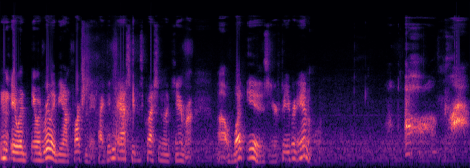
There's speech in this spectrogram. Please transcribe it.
It would it would really be unfortunate if I didn't ask you this question on camera. Uh, what is your favorite animal? All that.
